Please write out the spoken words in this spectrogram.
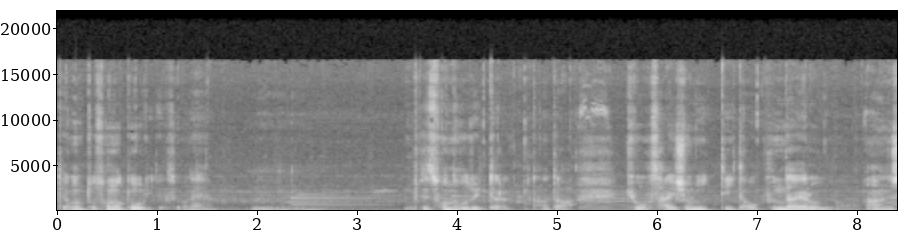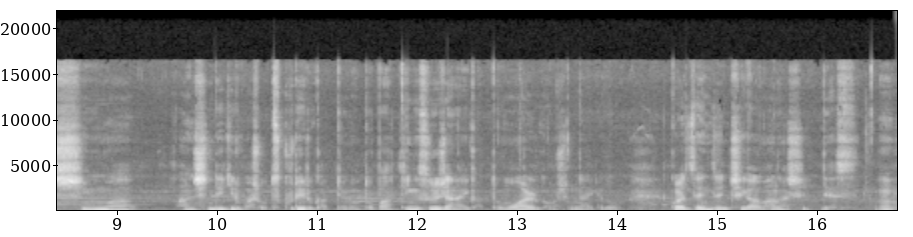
て本当その通りですよね。うん。でそんなこと言ったらあなたは今日最初に言っていたオープンダイアログの安心は安心できる場所を作れるかっていうのとバッティングするじゃないかって思われるかもしれないけどこれは全然違う話です。うん、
